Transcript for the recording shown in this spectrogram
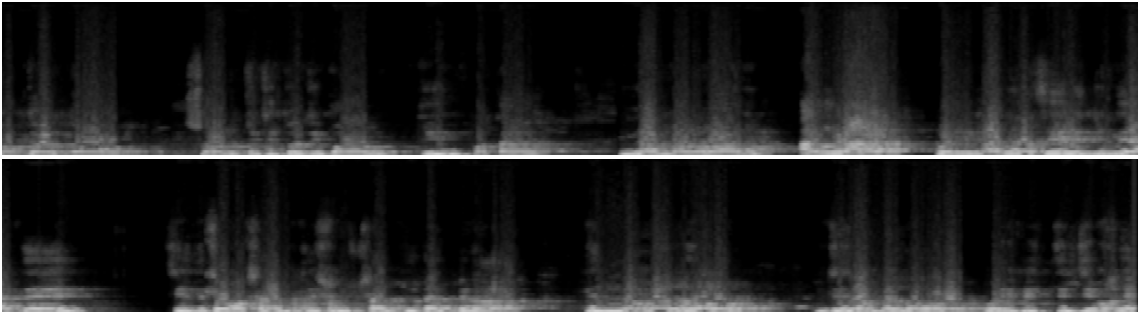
শব্দ তো সঞ্চিত জীবন তিন নাম্বার ওয়ান আল্লাহ ওই দুনিয়াতে সিদ্ধ অশান্তি সুশান্তি থাকবে না। তিন নম্বর হলো দুই নম্বর হলো, ওই ব্যক্তির জীবনে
